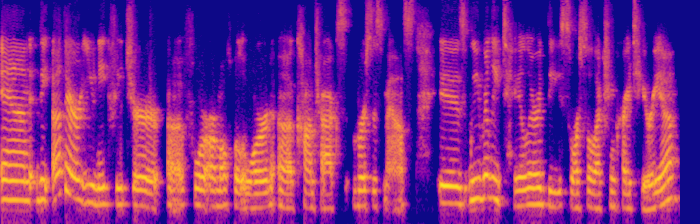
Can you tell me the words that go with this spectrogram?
and the other unique feature uh, for our multiple award uh, contracts versus MAS is we really tailored the source selection criteria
